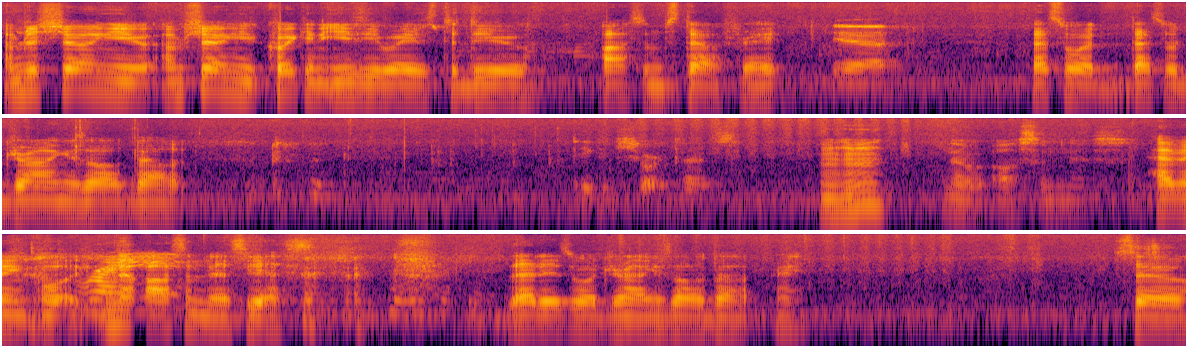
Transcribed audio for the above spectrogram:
I'm just showing you. I'm showing you quick and easy ways to do awesome stuff, right? Yeah. That's what that's what drawing is all about. Taking shortcuts. Mm-hmm. No, awesomeness. Having well, no, awesomeness, yes. that is what drawing is all about, right? So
